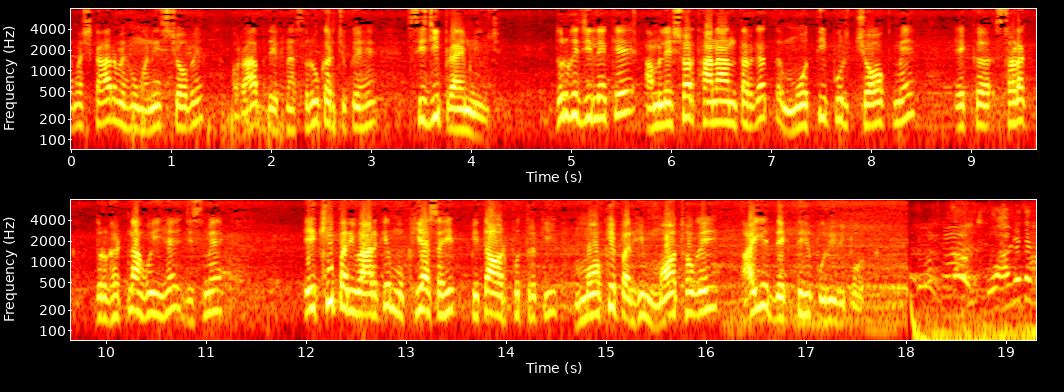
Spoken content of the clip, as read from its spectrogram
नमस्कार, मैं हूँ मनीष चौबे और आप देखना शुरू कर चुके हैं सीजी प्राइम न्यूज़ दुर्ग ज़िले के अमलेश्वर थाना अंतर्गत मोतीपुर चौक में एक सड़क दुर्घटना हुई है, जिसमें एक ही परिवार के मुखिया सहित पिता और पुत्र की मौके पर ही मौत हो गई। आइए देखते हैं पूरी रिपोर्ट। वो आगे तक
